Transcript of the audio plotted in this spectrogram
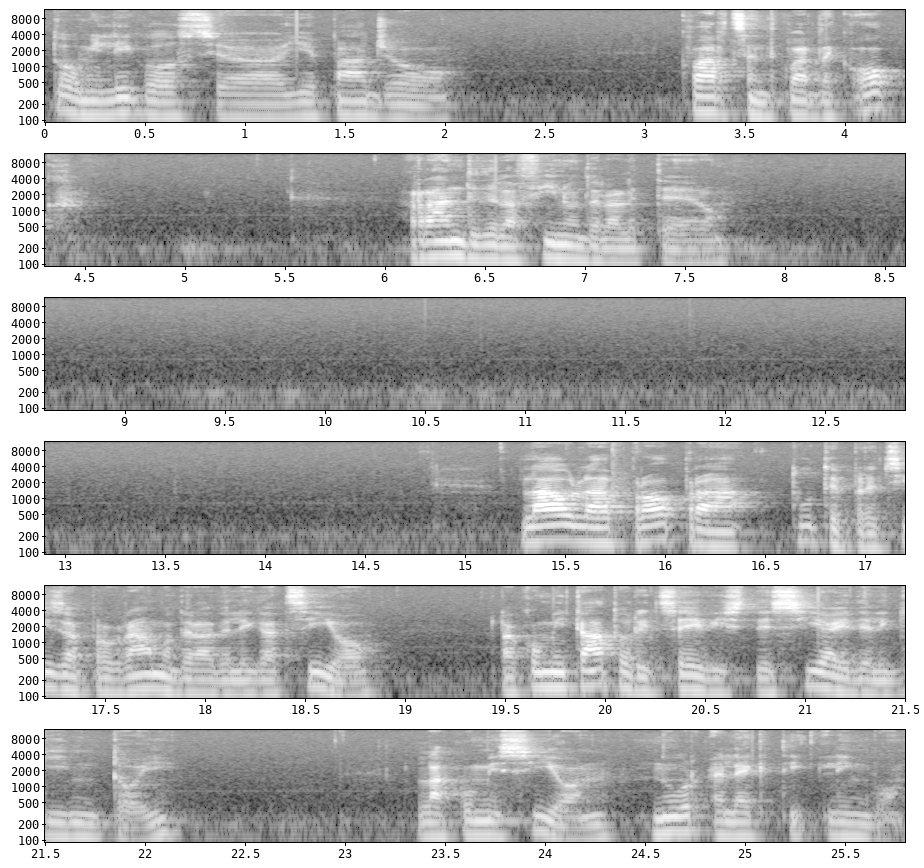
Do mi ligos eh, uh, je pagio quartcent quardec hoc rande della fino della lettero. L'aula propra tutte precisa programma della delegazio, la comitato ricevis de siai delegintoi la commission nur electi lingvon.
